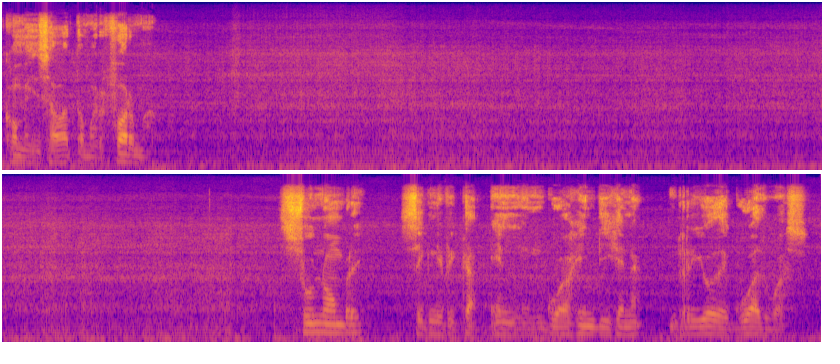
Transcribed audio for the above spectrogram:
comenzaba a tomar forma. Su nombre significa en lenguaje indígena río de Guaduas.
